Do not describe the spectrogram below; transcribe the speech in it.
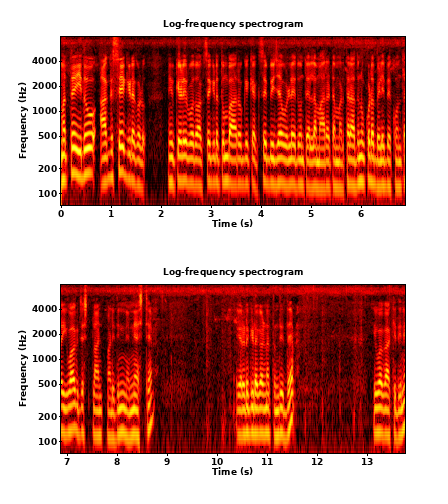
ಮತ್ತು ಇದು ಅಗಸೆ ಗಿಡಗಳು. ನೀವು ಕೇಳಿರ್ಬೋದು, ಅಗಸೆ ಗಿಡ ತುಂಬ ಆರೋಗ್ಯಕ್ಕೆ, ಅಗಸೆ ಬೀಜ ಒಳ್ಳೆಯದು ಅಂತ ಎಲ್ಲ ಮಾರಾಟ ಮಾಡ್ತಾರೆ. ಅದನ್ನು ಕೂಡ ಬೆಳಿಬೇಕು ಅಂತ ಇವಾಗ ಜಸ್ಟ್ ಪ್ಲಾಂಟ್ ಮಾಡಿದ್ದೀನಿ ನೆನ್ನೆ ಅಷ್ಟೇ. ಎರಡು ಗಿಡಗಳನ್ನ ತಂದಿದ್ದೆ. ಇವಾಗ ಹಾಕಿದ್ದೀನಿ.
